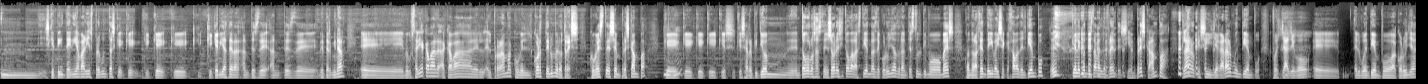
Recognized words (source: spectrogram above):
es que te- tenía varias preguntas que, que- que- que- que- que- que quería hacer antes de, antes de, de terminar. Eh, me gustaría acabar, acabar el, el programa con el corte número 3, con este Sempre Escampa, que, que- se- que se repitió en, en todos los ascensores y todas las tiendas de Coruña durante este último mes, cuando la gente iba y se quejaba del tiempo. ¿eh? ¿Qué le contestaba el de frente? Siempre escampa. Claro que sí, llegará el buen tiempo. Pues ya llegó eh, el buen tiempo a Coruña.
